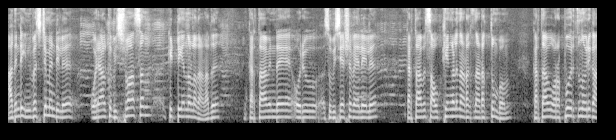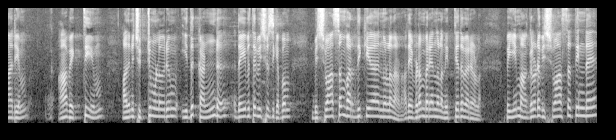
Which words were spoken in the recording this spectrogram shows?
അതിന്റെ ഇൻവെസ്റ്റ്മെന്റിൽ ഒരാൾക്ക് വിശ്വാസം കിട്ടി എന്നുള്ളതാണ്. അത് കർത്താവിന്റെ ഒരു സുവിശേഷ വേലയിൽ കർത്താവ് സൗഖ്യങ്ങൾ നട നടത്തുമ്പം കർത്താവ് ഉറപ്പുവരുത്തുന്ന ഒരു കാര്യം ആ വ്യക്തിയും അതിന് ചുറ്റുമുള്ളവരും ഇത് കണ്ട് ദൈവത്തിൽ വിശ്വസിക്കുക. അപ്പം വിശ്വാസം വർദ്ധിക്കുക എന്നുള്ളതാണ്. അത് എവിടം വരെ എന്നുള്ള നിത്യത വരെയുള്ള. അപ്പോൾ ഈ മകളുടെ വിശ്വാസത്തിന്റെ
